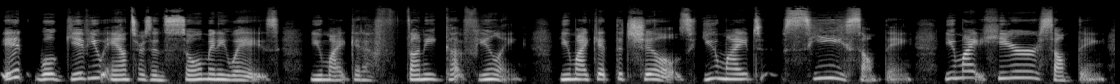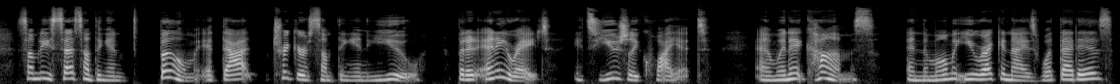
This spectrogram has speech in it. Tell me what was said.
It will give you answers in so many ways. You might get a funny gut feeling. You might get the chills. You might see something. You might hear something. Somebody says something and boom, it that triggers something in you. But at any rate, it's usually quiet. And when it comes, and the moment you recognize what that is,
